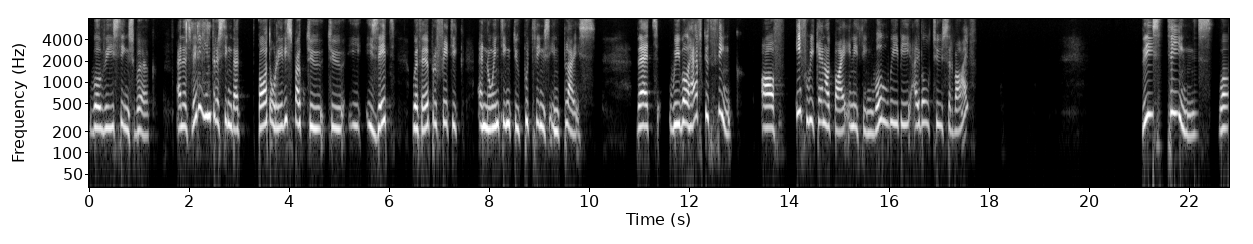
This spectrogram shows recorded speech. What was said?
will these things work and it's very interesting that god already spoke to to izet with her prophetic anointing to put things in place that we will have to think of if we cannot buy anything, will we be able to survive? These things were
